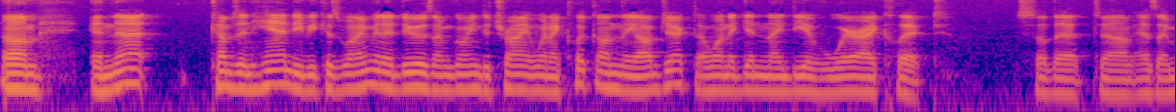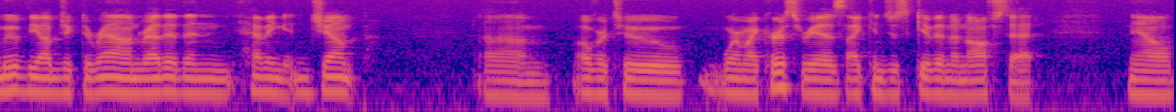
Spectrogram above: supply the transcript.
Um, and that comes in handy because what I'm going to do is I'm going to try, when I click on the object, I want to get an idea of where I clicked so that um, as I move the object around, rather than having it jump um, over to where my cursor is, I can just give it an offset. Now,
